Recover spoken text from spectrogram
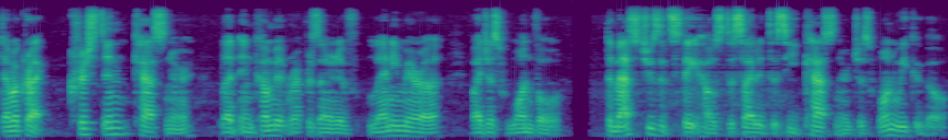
Democrat Kristin Kassner led incumbent Representative Lanny Mirra by just one vote. The Massachusetts State House decided to seat Kassner just one week ago,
